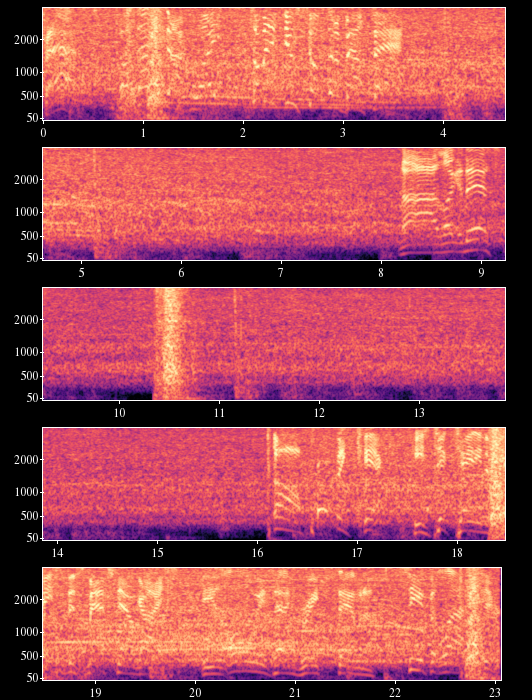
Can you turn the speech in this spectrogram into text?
fast. Oh, that's not right. Somebody do something about that. Ah, look at this. Oh, perfect kick. He's dictating the pace of this match now, guys. He's always had great stamina. See if it lasts here.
